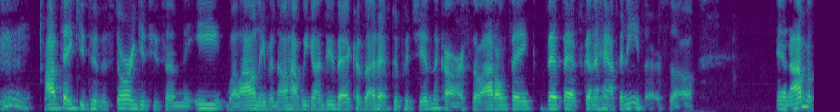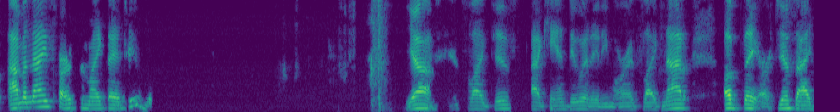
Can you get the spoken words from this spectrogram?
I'll take you to the store and get you something to eat. Well, I don't even know how we're gonna do that because I'd have to put you in the car. So I don't think that that's gonna happen either. So, and I'm I'm a nice person like that too. Yeah, it's like just I can't do it anymore. It's like not up there. Just I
